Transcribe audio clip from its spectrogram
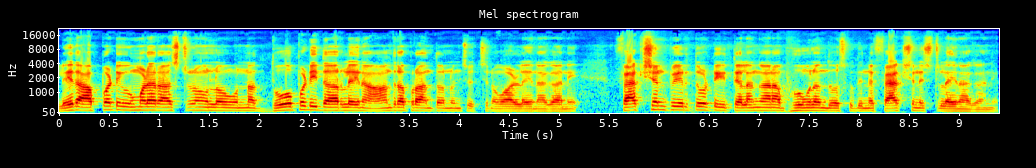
లేదా అప్పటి ఉమ్మడి రాష్ట్రంలో ఉన్న దోపిడీదారులైన ఆంధ్ర ప్రాంతం నుంచి వచ్చిన వాళ్ళైనా కానీ ఫ్యాక్షన్ పేరుతోటి తెలంగాణ భూములను దోసుకుతిన్న ఫ్యాక్షనిస్టులైనా కానీ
